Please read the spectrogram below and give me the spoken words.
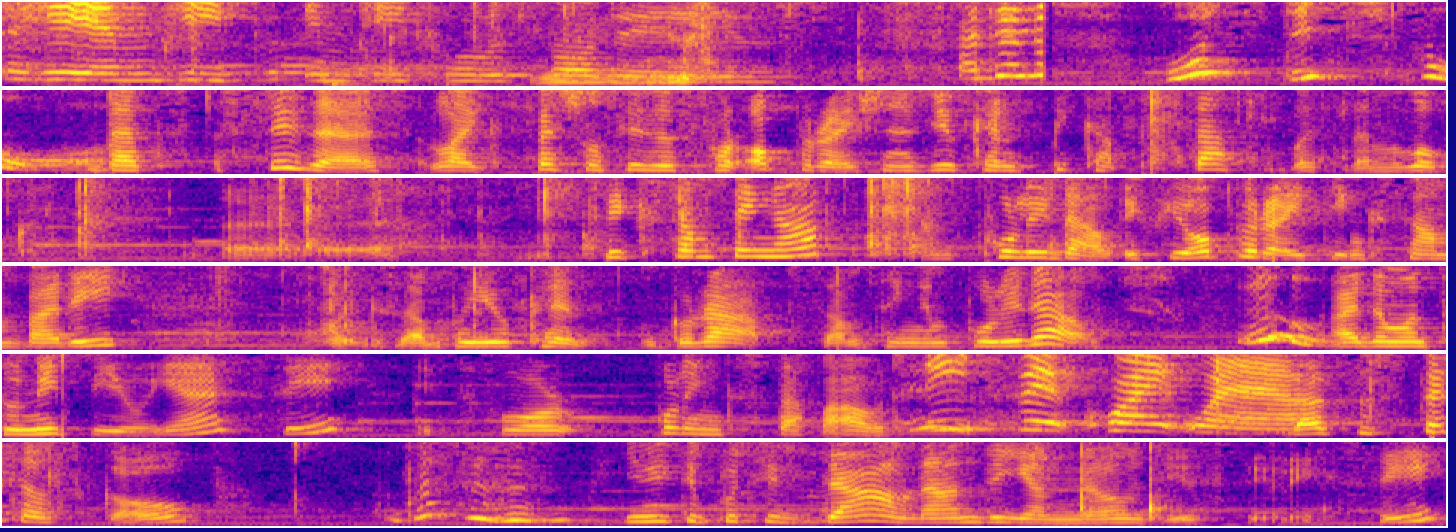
to heal in, peop- in people's bodies. I don't know. What's this for? That's scissors, like special scissors for operations. You can pick up stuff with them. Look, uh, pick something up and pull it out. If you're operating somebody, for example, you can grab something and pull it out. Ooh, I don't want to nip you, yeah? See? It's for pulling stuff out. these fit quite well. That's a stethoscope. This is, you need to put it down under your nose, you silly. See?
